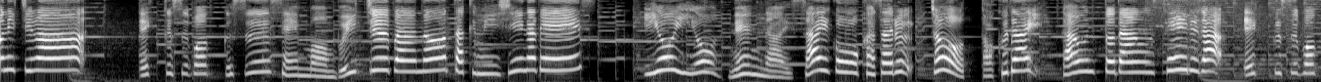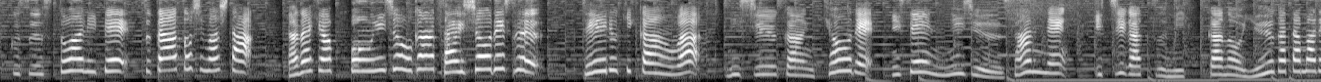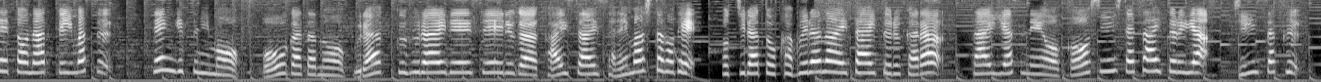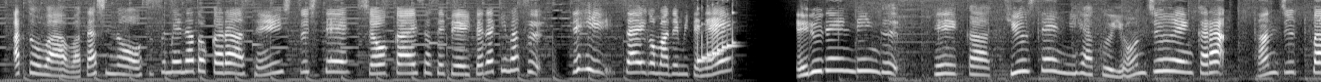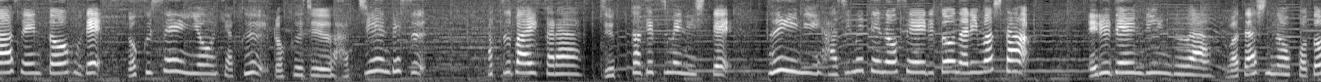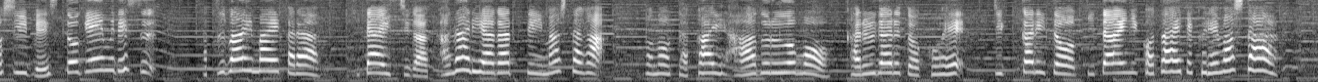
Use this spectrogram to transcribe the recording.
こんにちは。Xbox 専門 VTuber のたくみしーなです。いよいよ年内最後を飾る超特大カウントダウンセールが Xbox ストアにてスタートしました。700本以上が対象です。セール期間は2週間今日で2023年1月3日の夕方までとなっています。先月にも大型のブラックフライデーセールが開催されましたのでそちらと被らないタイトルから最安値を更新したタイトルや新作あとは私のおすすめなどから選出して紹介させていただきます。ぜひ最後まで見てね。エルデンリング定価9240円から30%オフで6468円です。発売から10ヶ月目にしてついに初めてのセールとなりました。エルデンリングは私の今年ベストゲームです。発売前から期待値がかなり上がっていましたがその高いハードルをも軽々と超えしっかりと期待に応えてくれました。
